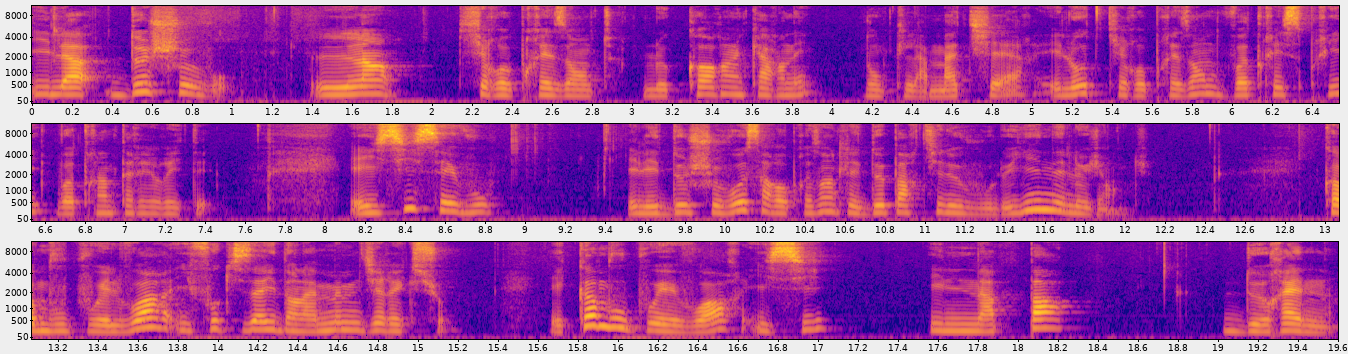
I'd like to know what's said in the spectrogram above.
il a deux chevaux. L'un qui représente le corps incarné, donc la matière, et l'autre qui représente votre esprit, votre intériorité. Et ici, c'est vous. Et les deux chevaux, ça représente les deux parties de vous, le yin et le yang. Comme vous pouvez le voir, il faut qu'ils aillent dans la même direction. Et comme vous pouvez voir ici, il n'a pas de rêne.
